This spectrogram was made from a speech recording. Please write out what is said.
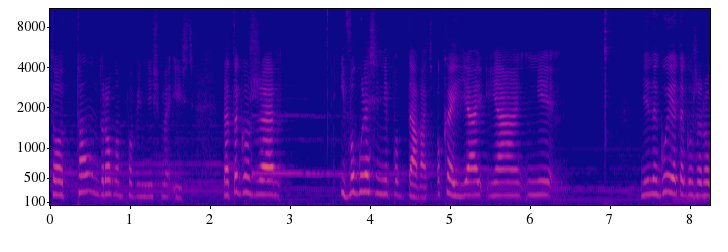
to tą drogą powinniśmy iść. Dlatego, że i w ogóle się nie poddawać. Okay, ja, ja nie, nie neguję tego, że,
